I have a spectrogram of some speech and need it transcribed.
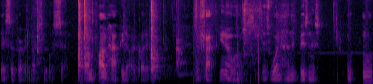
It's a very nice little set. I'm I'm happy that I got it. In fact, you know what? This one-handed business. Mm -mm.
